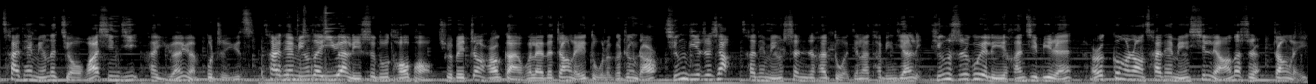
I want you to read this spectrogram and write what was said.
蔡天明的狡猾心机还远远不止于此。蔡天明在医院里试图逃跑，却被正好赶回来的张雷堵了个正着。情急之下，蔡天明甚至还躲进了太平间里。停尸柜里寒气逼人，而更让蔡天明心凉的是张雷。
